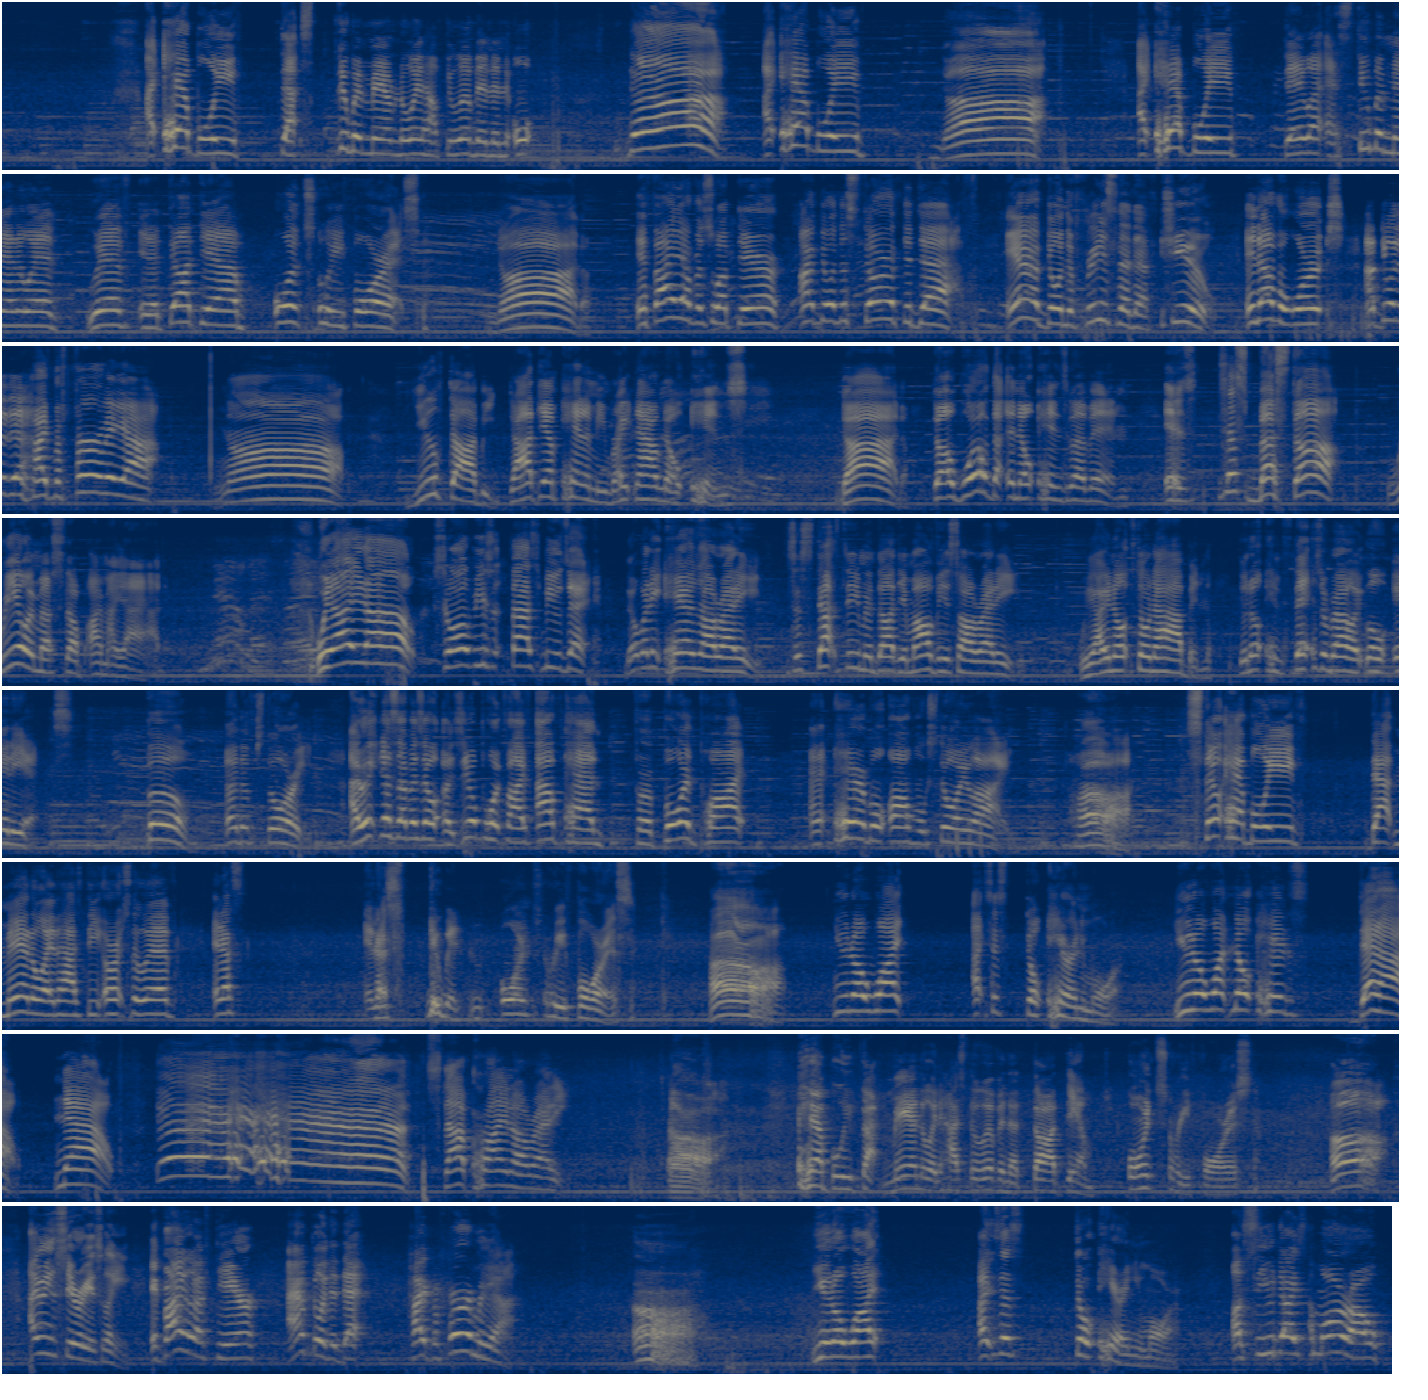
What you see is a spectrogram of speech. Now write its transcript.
I can't believe that stupid man really have to live in an old... Ah! I can't believe... Ah! I can't believe they let a stupid mandolin live in a goddamn orange forest. God. If I ever swept there, I'm going to starve to death. And I'm going to freeze to death, too. In other words, I'm doing it in hypothermia. No. You've got be goddamn enemy right now, no ins. God. the world that the Notekins live in is just messed up. Really messed up, I might add. We I know! So fast music! Nobody hears already. Just stop steaming goddamn obvious already. We already know going to happen. They don't dance around like little idiots. Boom. End of story. I rate this episode a 0.5 out of 10 for a boring plot and a terrible, awful storyline. Still can't believe that Mandolin has the urge to live in a in a stupid orange tree forest. Ah, you know what? I just don't hear anymore. You know what? No hints. Dead out now. Yeah! Stop crying already. Ugh. I can't believe that Mandolin has to live in a goddamn orange tree forest. Ugh. I mean, seriously, if I left here, I'm going to that hypothermia. Ugh. You know what? I just don't hear anymore. I'll see you guys tomorrow.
